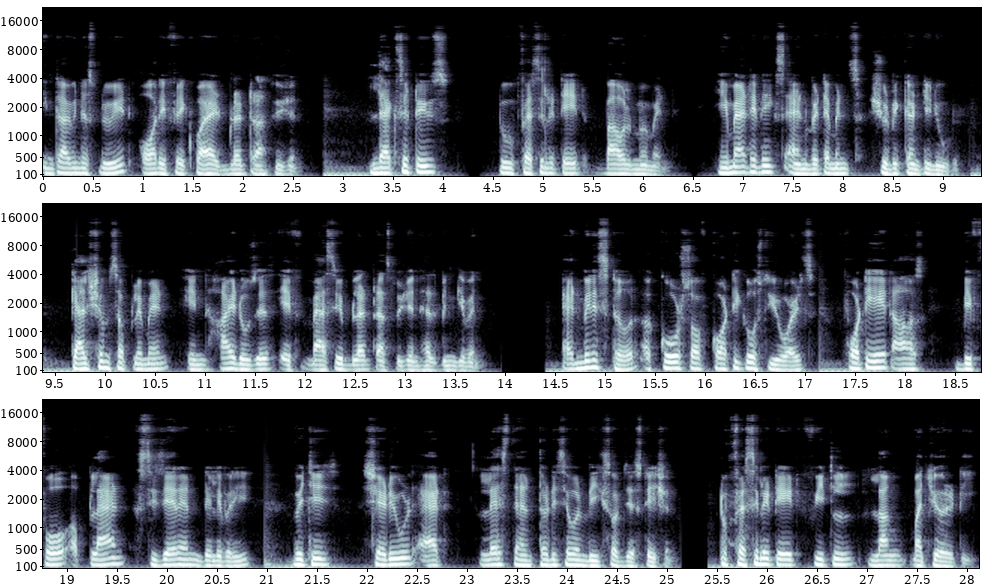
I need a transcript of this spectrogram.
intravenous fluid or if required blood transfusion. Laxatives to facilitate bowel movement. Hematinics and vitamins should be continued. Calcium supplement in high doses if massive blood transfusion has been given. Administer a course of corticosteroids 48 hours before a planned cesarean delivery, which is scheduled at less than 37 weeks of gestation to facilitate fetal lung maturity.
